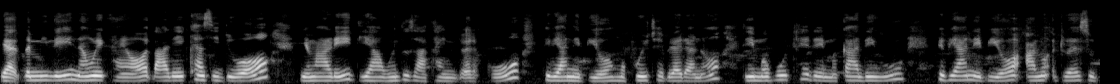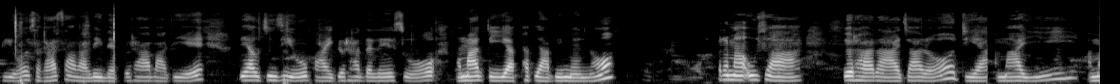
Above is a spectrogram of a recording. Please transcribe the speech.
ဒီကသမီးလေးနန်းဝေခိုင်ရောဒါလေးခန့်စီတူရောညီမလေးဒီကဝင်းသူစာခိုင်အတွက်ကိုဖေဖေကနေပြီးတော့မဖွေးထည့်ပြလိုက်တာနော်။ဒီမဖွေးထည့်တယ်မကသေးဘူး။ဖေဖေကနေပြီးတော့အားလုံးအတွဲဆိုပြီးတော့စကားစာလာလေးလည်းပြောထားပါသေးရဲ့။တယောက်ချင်းစီကိုဘာကြီးပြောထားတယ်လဲဆိုတော့မမတီးရဖတ်ပြပေးမယ်နော်။ပထမဦးစွာ ပြောထားတာကြတော့ဒီကအမကြီးအမ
